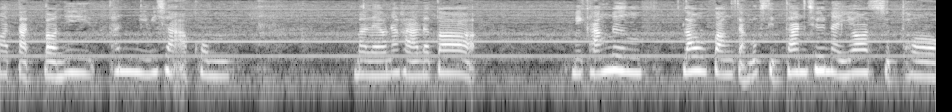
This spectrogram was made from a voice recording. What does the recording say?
มาตัดตอนที่ท่านมีวิชาอาคมมาแล้วนะคะ แล้วก็มีครั้งหนึ่ง เล่าฟังจากลูกศิษย์ท่านชื่อนายยอดสุขทอง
